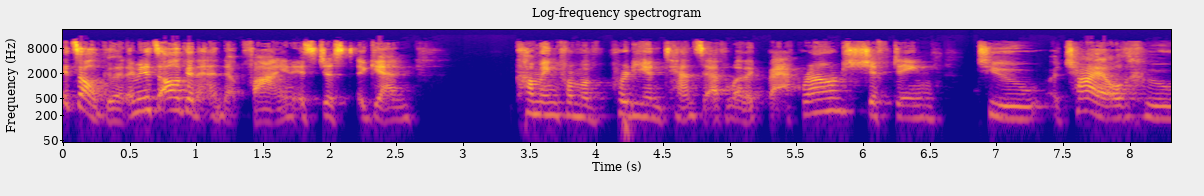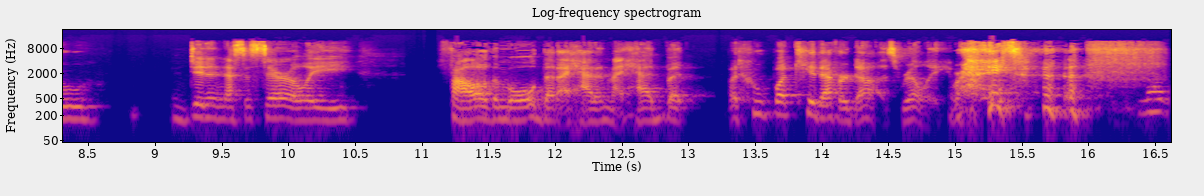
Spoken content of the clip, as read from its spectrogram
it's all good i mean it's all going to end up fine it's just again coming from a pretty intense athletic background, shifting to a child who didn't necessarily follow the mold that I had in my head, but but who what kid ever does really, right? well,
